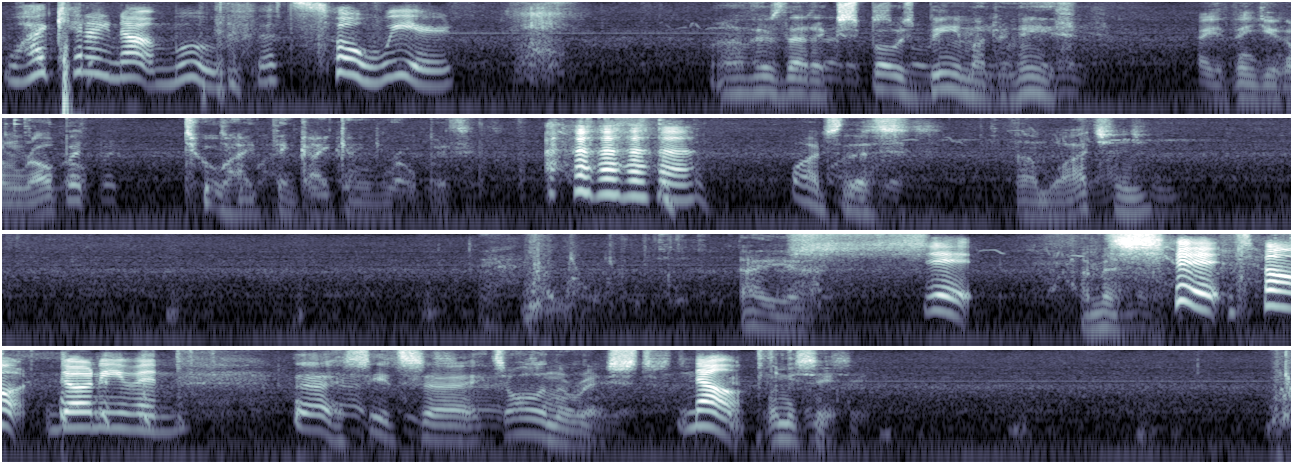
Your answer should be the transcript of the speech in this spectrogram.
Why can I not move? That's so weird. Well, there's that exposed beam underneath. Oh, you think you can rope it? Do I think I can rope it? Watch this. I'm watching. I, uh, Shit. I missed. Shit. Don't don't even. Yeah, see, it's uh, it's all in the wrist. No. Let me see.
